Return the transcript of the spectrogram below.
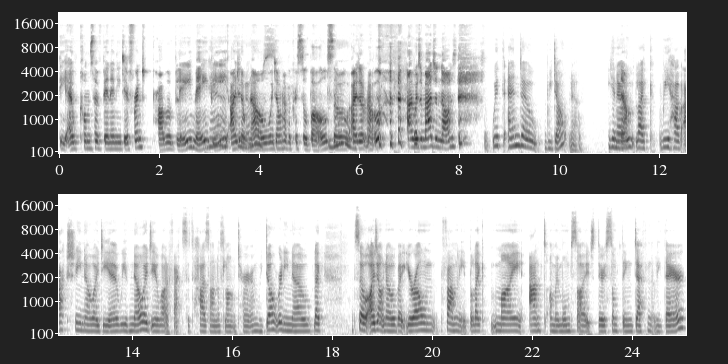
the outcomes have been any different? Probably, maybe. Yeah, I don't know. We don't have a crystal ball, so No. I don't know. I would imagine not. with endo we don't know you know No. like we have actually no idea. We have no idea what effects it has on us long term. We don't really know like so i don't know about your own family but like my aunt on my mum's side there's something definitely there.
